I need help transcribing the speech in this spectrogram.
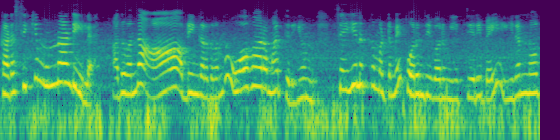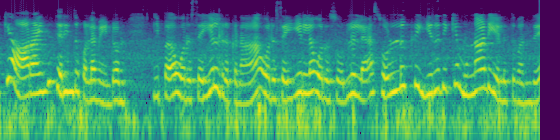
கடைசிக்கு முன்னாடி இல்லை. அது வந்து ஆ அப்படிங்கிறது வந்து ஓகாரமாக தெரியும். செய்யலுக்கு மட்டுமே பொருந்தி வரும் இத்திரிபை இடம் நோக்கி ஆராய்ந்து தெரிந்து கொள்ள வேண்டும். இப்போ ஒரு செய்யுள் இருக்குன்னா ஒரு செய்யுளில் ஒரு சொல்லில் சொல்லுக்கு இறுதிக்கு முன்னாடி எழுத்து வந்து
